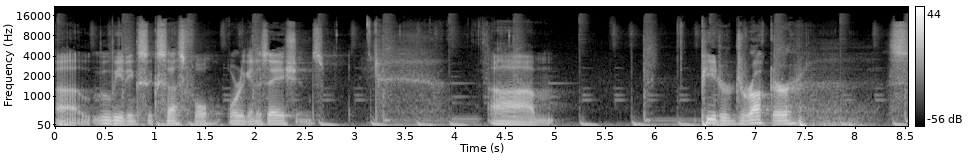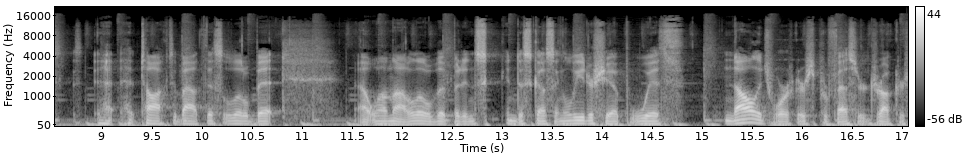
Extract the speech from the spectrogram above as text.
uh, leading successful organizations. Um, Peter Drucker talked about this a little bit uh, well, not a little bit, but in, in discussing leadership with knowledge workers, Professor Drucker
